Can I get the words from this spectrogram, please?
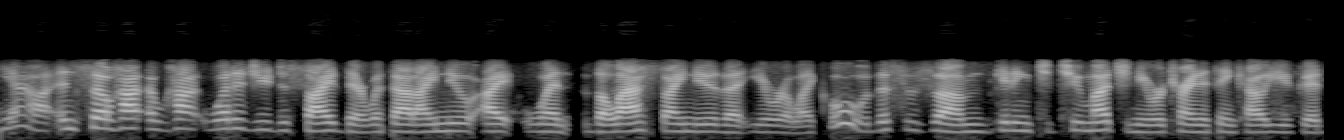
Yeah, and so how, how what did you decide there with that? I knew I when the last I knew that you were like, "Oh, this is um getting to too much," and you were trying to think how you could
